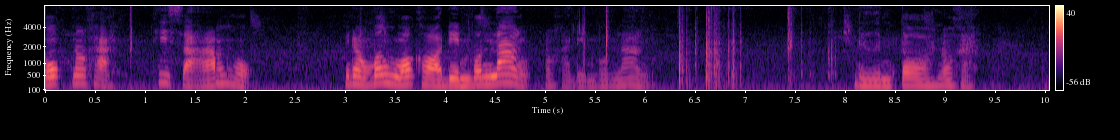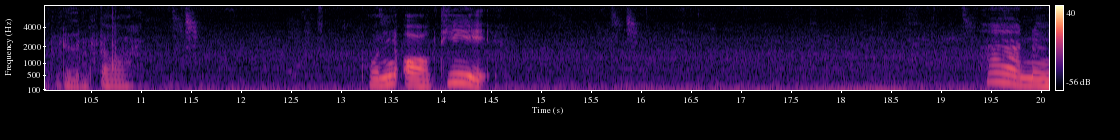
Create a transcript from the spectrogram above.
หกเนาะค่ะ ที่สามหกพี่น้องเบิ้องหัวขอเด่นบนล่างเนาะค่ะ เด่นบนล่าง เดินต่อเนาะค่ะ เดินต่อ ผลออกที่ห้าหนึ่ง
